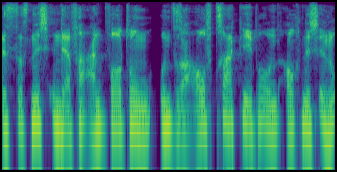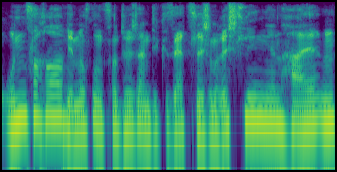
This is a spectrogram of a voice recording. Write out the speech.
ist das nicht in der Verantwortung unserer Auftraggeber und auch nicht in unserer. Wir müssen uns natürlich an die gesetzlichen Richtlinien halten,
